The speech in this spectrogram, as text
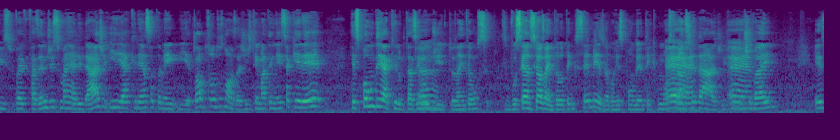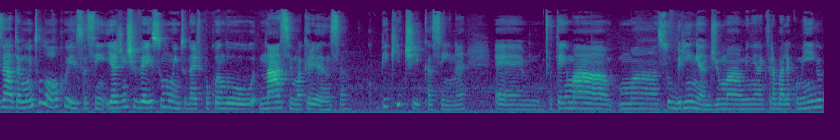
isso, vai fazendo disso uma realidade e a criança também, e todos, todos nós, a gente tem uma tendência a querer responder aquilo que está sendo uhum. dito, né? Então, se você é ansiosa, então eu tenho que ser mesmo, eu vou responder, eu tenho que mostrar é, ansiedade. Então, é. a gente vai Exato, é muito louco isso, assim. E a gente vê isso muito, né? Tipo, quando nasce uma criança, piquitica, assim, né? É, eu tenho uma, uma sobrinha de uma menina que trabalha comigo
